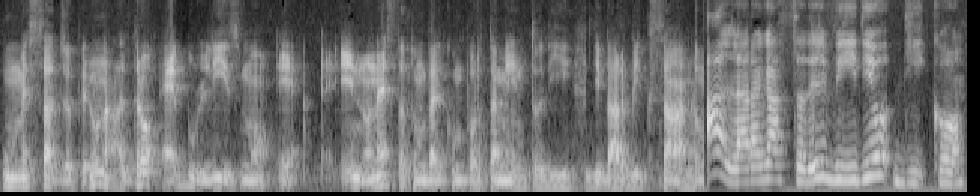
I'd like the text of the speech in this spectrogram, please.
un messaggio per un altro è bullismo e, e non è stato un bel comportamento di, di Barbie Xana alla ragazza del video dico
